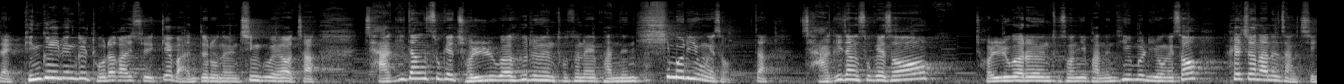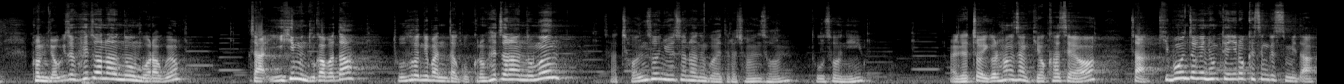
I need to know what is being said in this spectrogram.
네, 빙글빙글 돌아갈 수 있게 만들어낸 친구예요. 자, 자기장 속에 전류가 흐르는 도선에 받는 힘을 이용해서 자, 자기장 속에서 전류가 흐르는 도선이 받는 힘을 이용해서 회전하는 장치. 그럼 여기서 회전하는 놈은 뭐라고요? 자, 이 힘은 누가 받아? 도선이 받는다고. 그럼 회전하는 놈은 자, 전선이 회전하는 거야, 얘들아. 전선, 도선이. 알겠죠? 이걸 항상 기억하세요. 자, 기본적인 형태는 이렇게 생겼습니다.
